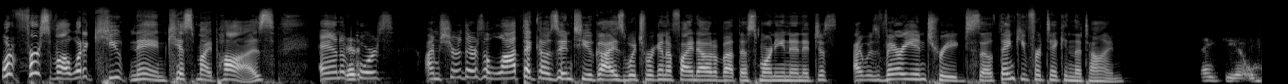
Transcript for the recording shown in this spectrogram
what first of all, what a cute name, Kiss My Paws. And of It- course, I'm sure there's a lot that goes into you guys, which we're going to find out about this morning. And it just, I was very intrigued. So thank you for taking the time. Thank you.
